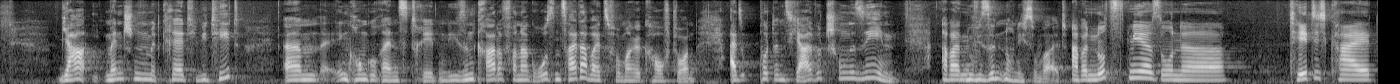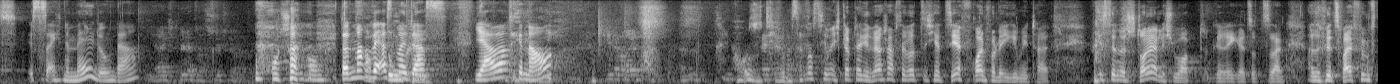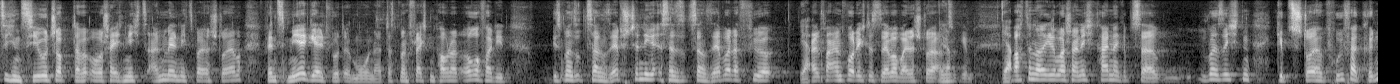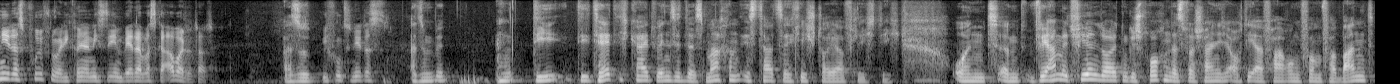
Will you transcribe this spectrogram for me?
ja, Menschen mit Kreativität ähm, in Konkurrenz treten. Die sind gerade von einer großen Zeitarbeitsfirma gekauft worden. Also Potenzial wird schon gesehen. Aber nur wir sind noch nicht so weit. Aber nutzt mir so eine Tätigkeit, ist das eigentlich eine Meldung da? Ja, ich bin etwas schüchtern. Oh, Entschuldigung. Dann machen wir erstmal das. Ja, genau. Oh, so tief das ist Thema. Ich glaube, der Gewerkschafter wird sich jetzt sehr freuen von der IG Metall. Wie ist denn das steuerlich überhaupt geregelt sozusagen? Also für 2,50 einen CEO-Job, da wird man wahrscheinlich nichts anmelden, nichts bei der Steuer machen. Wenn es mehr Geld wird im Monat, dass man vielleicht ein paar hundert Euro verdient, ist man sozusagen Selbstständiger, ist dann sozusagen selber dafür ja. verantwortlich, das selber bei der Steuer ja. anzugeben. Ja. Macht in der Regel wahrscheinlich keiner. Gibt es da Übersichten? Gibt es Steuerprüfer? Können die das prüfen? Weil die können ja nicht sehen, wer da was gearbeitet hat. Also, Wie funktioniert das? Also die, die Tätigkeit, wenn Sie das machen, ist tatsächlich steuerpflichtig. Und ähm, wir haben mit vielen Leuten gesprochen, das ist wahrscheinlich auch die Erfahrung vom Verband.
